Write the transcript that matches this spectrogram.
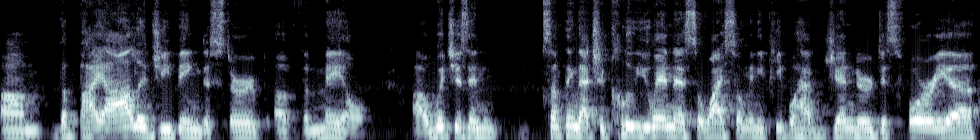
um, the biology being disturbed of the male, uh, which is in something that should clue you in as to why so many people have gender dysphoria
